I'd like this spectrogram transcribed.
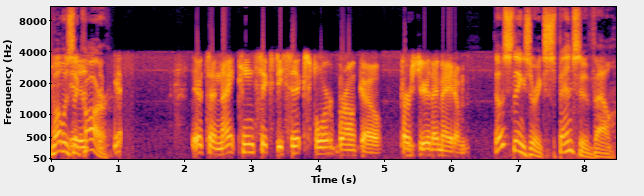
What was the car? It's a 1966 Ford Bronco. First year they made them. Those things are expensive, Val.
